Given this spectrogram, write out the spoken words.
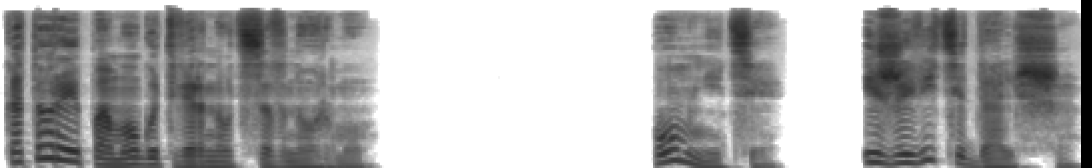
которые помогут вернуться в норму. Помните и живите дальше.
